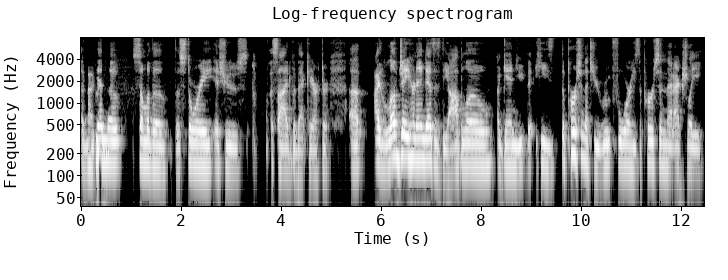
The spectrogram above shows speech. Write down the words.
Again, though, some of the the story issues aside with that character, uh, I love Jay Hernandez as Diablo. Again, you he's the person that you root for. He's the person that actually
